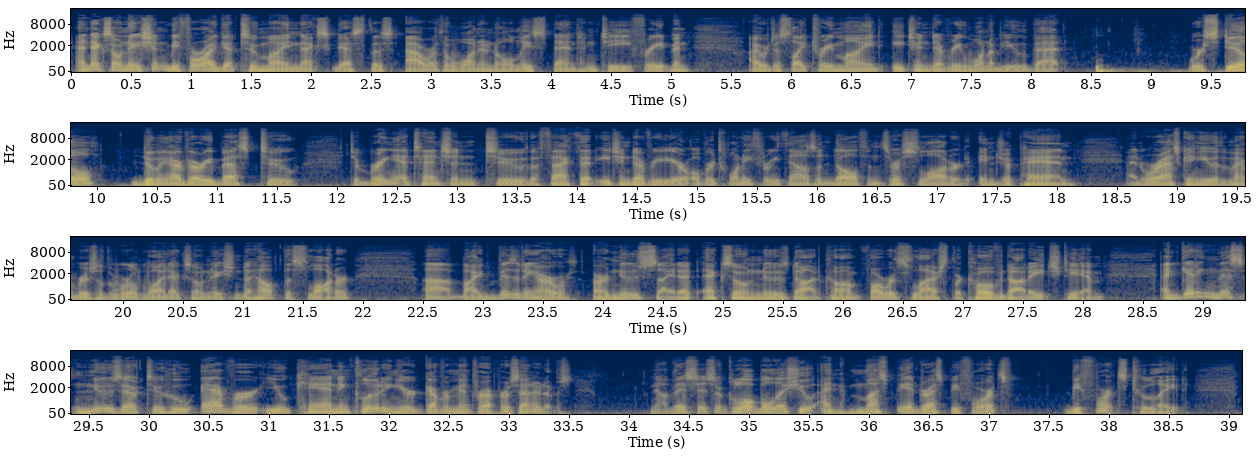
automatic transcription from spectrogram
And Exo Nation, before I get to my next guest this hour, the one and only Stanton T. Friedman, I would just like to remind each and every one of you that we're still doing our very best to to bring attention to the fact that each and every year over 23,000 dolphins are slaughtered in Japan. And we're asking you, the members of the Worldwide Exo Nation, to help the slaughter uh, by visiting our, our news site at xzonenews.com forward slash the cove.htm and getting this news out to whoever you can, including your government representatives. Now, this is a global issue and must be addressed before it's before it's too late.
